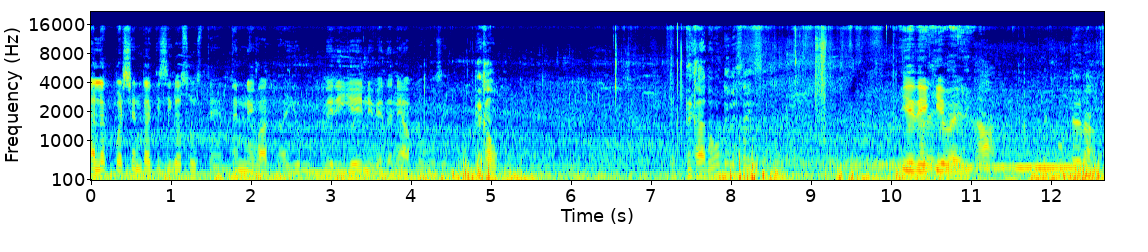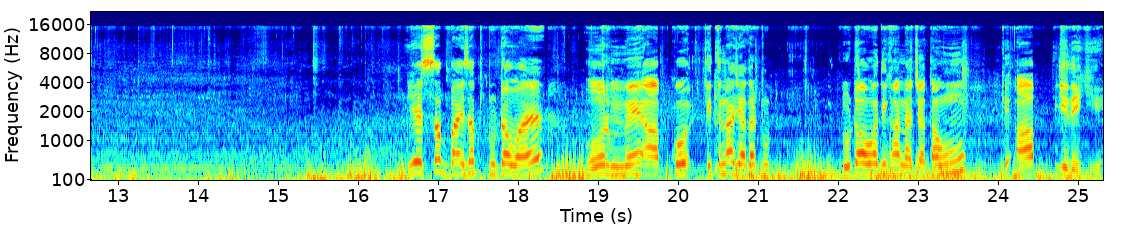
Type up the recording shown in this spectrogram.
अलग पर्सन का किसी का सोचते हैं। धन्यवाद भाइयों मेरी यही निवेदन है आप लोगों से। दिखाओ। दिखा दो सही से। ये देखिए भाई। दिखा। ये सब भाई साहब टूटा हुआ है और मैं आपको इतना ज़्यादा टूट, टूटा हुआ दिखाना चाहता हूँ कि आप ये देखिए।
